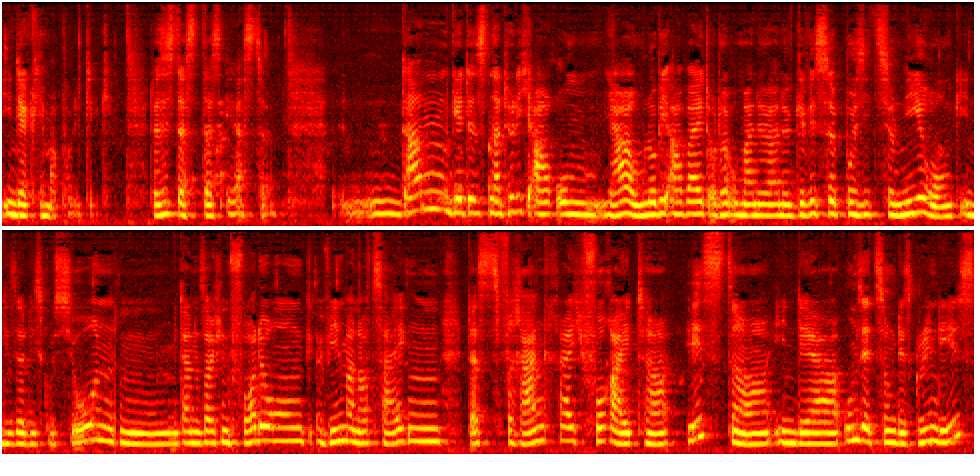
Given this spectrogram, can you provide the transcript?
in der Klimapolitik. Das ist das, das Erste. Dann geht es natürlich auch um, ja, um Lobbyarbeit oder um eine, eine gewisse Positionierung in dieser Diskussion. Mit einer solchen Forderung will man auch zeigen, dass Frankreich Vorreiter ist in der Umsetzung des Green Deals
